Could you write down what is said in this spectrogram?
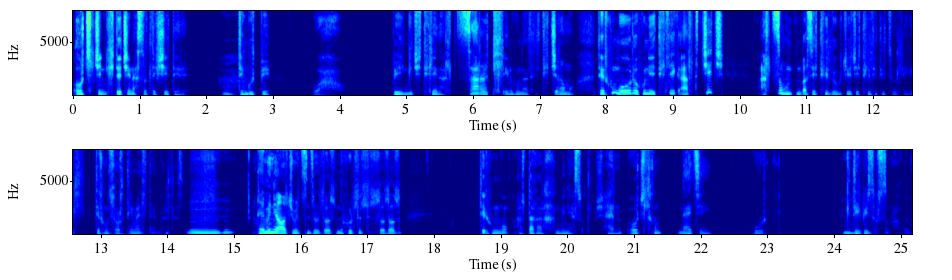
уучлж чинь гэхдээ чинь асуудлыг шийдээрээ. Тэнгүүт би вау. Би ингэж итгэлийг алдсаар байтал энэ хүн надад итгэж байгаа юм уу? Тэр хүн өөрөө хүний итгэлийг алдчихиж алдсан хүнд нь бас итгэл өгж иж итгэл гэдэг зүйлийг л тэр хүн сурдаг юм байна л да амьдралаас. Тэгээ миний олж мэдсэн зүйл бол нөхөрлөл бол тэр хүн алдаа гаргах нь миний асуудал биш. Харин уучлах нь найзын үүрэг гэдгийг би сурсан байхгүй.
